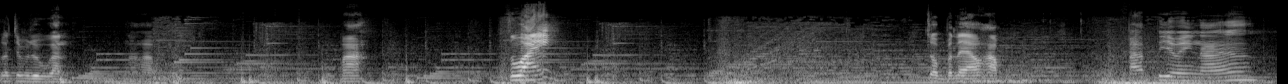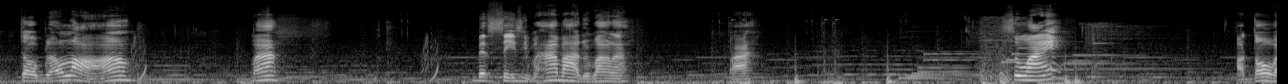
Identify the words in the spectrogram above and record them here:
เราจะมาดูกันนะครับ มา สวย จบไปแล้วครับแป๊บเดียวเองนะ จบแล้วหรอ มาเบ็ดสี่สิบห้าบาทหรือบ้างนะไปสวยออโต้ไป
